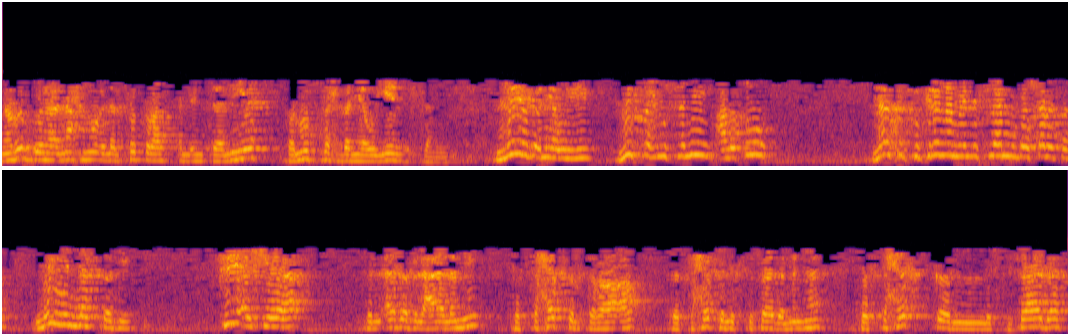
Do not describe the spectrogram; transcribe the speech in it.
نردها نحن إلى الفطرة الإنسانية فنصبح بنيويين إسلاميين ليه بنيويين؟ نصبح مسلمين على طول ناخذ فكرنا من الإسلام مباشرة ليه اللفة دي؟ في أشياء في الأدب العالمي تستحق القراءة تستحق الاستفادة منها تستحق الاستفادة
